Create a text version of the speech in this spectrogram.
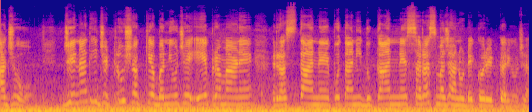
આ જુઓ, જેનાથી જેટલું શક્ય બન્યું છે એ પ્રમાણે રસ્તાને, પોતાની દુકાનને સરસ મજાનું ડેકોરેટ કર્યું છે.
